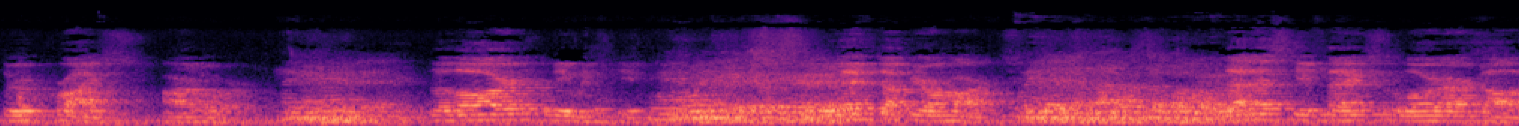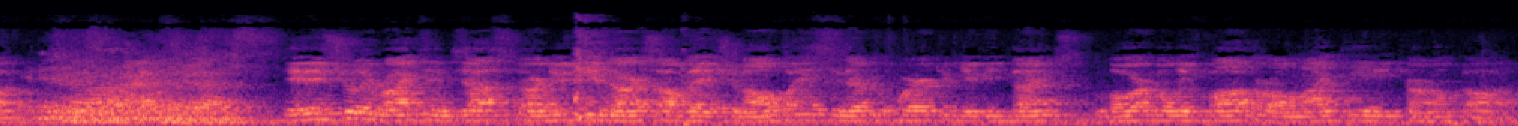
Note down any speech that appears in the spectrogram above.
Through Christ our Lord. Amen. The Lord be with you. And with Lift up your hearts. up. Let us give thanks to the Lord our God. It is right and just. It is truly right and just, our duty and our salvation, always and everywhere to give you thanks, Lord, Holy Father, Almighty and eternal God.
